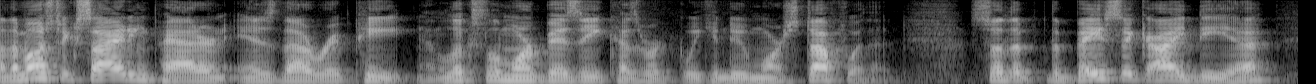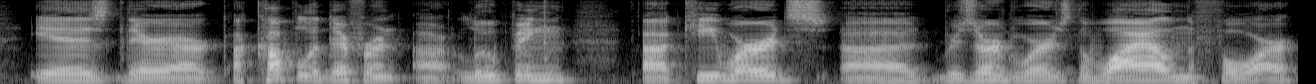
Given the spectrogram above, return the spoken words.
Now the most exciting pattern is the repeat. It looks a little more busy because we can do more stuff with it. So the, the basic idea is there are a couple of different uh, looping uh, keywords, uh, reserved words, the while and the for.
